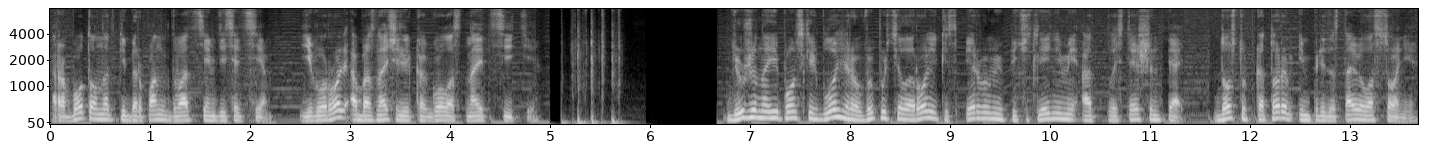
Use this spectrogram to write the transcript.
работал над Киберпанк 2077. Его роль обозначили как голос Night City. Дюжина японских блогеров выпустила ролики с первыми впечатлениями от PlayStation 5, доступ к которым им предоставила Sony.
